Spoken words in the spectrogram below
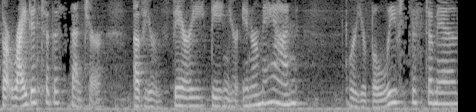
but right into the center of your very being, your inner man, where your belief system is,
